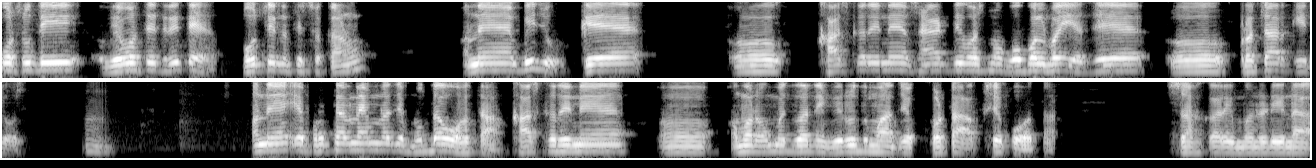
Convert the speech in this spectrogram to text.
લોકો સુધી વ્યવસ્થિત રીતે પહોંચી નથી શકાણું. અને બીજું કે ખાસ કરીને સાઠ દિવસનો ગોપાલભાઈએ જે પ્રચાર કર્યો છે. અને એ પ્રચારના એમના જે મુદ્દાઓ હતા ખાસ કરીને અમારા ઉમેદવારની વિરુદ્ધમાં જે ખોટા આક્ષેપો હતા સહકારી મંડળીના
